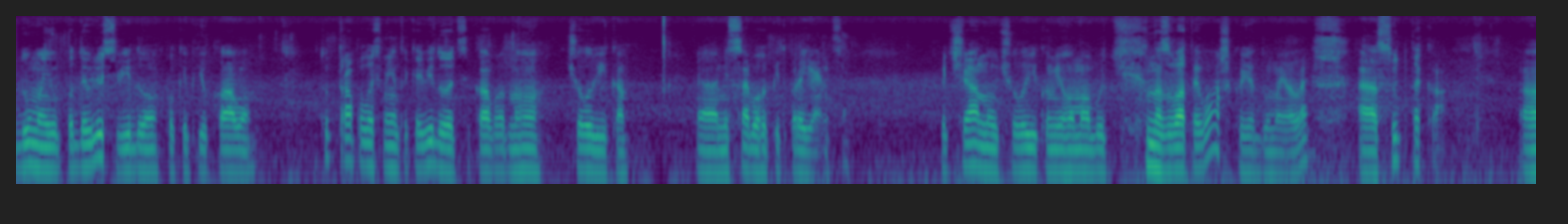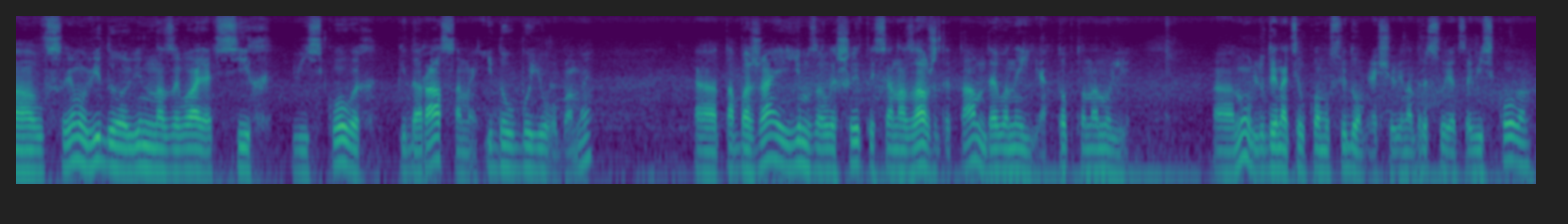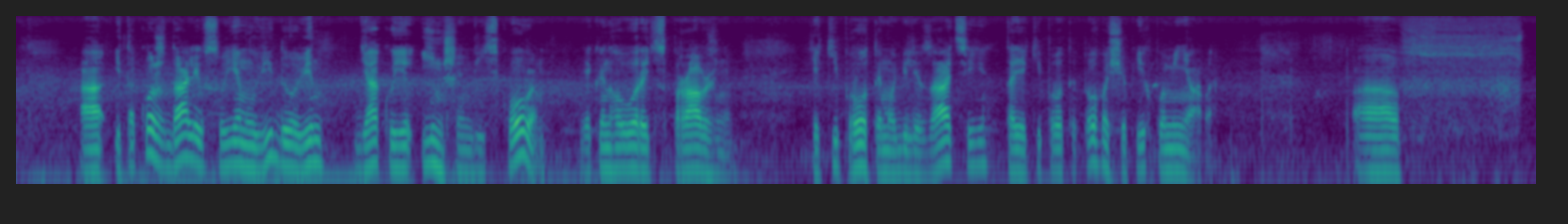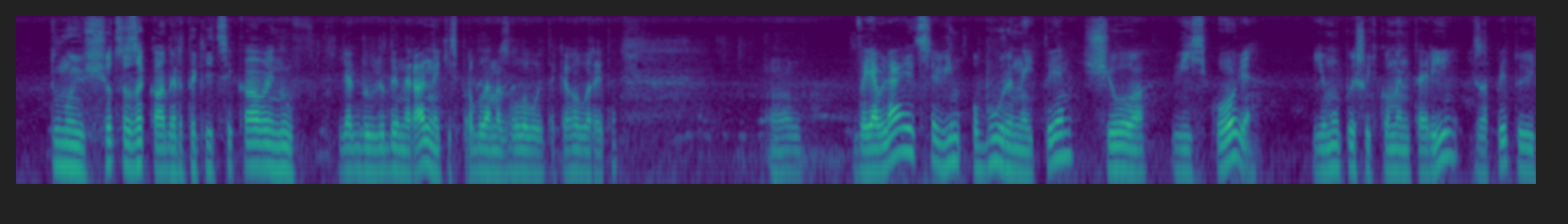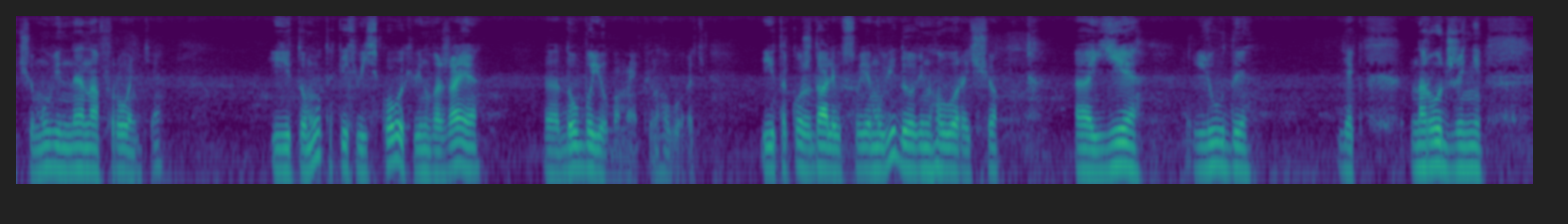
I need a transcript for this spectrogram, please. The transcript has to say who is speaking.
Speaker 1: Думаю, подивлюсь відео, поки п'ю каву. Тут трапилось мені таке відео цікаве одного чоловіка, е, місцевого підприємця. Хоча ну, чоловіком його, мабуть, назвати важко, я думаю, але е, суть така. Е, У своєму відео він називає всіх військових підарасами і довбойобами та бажає їм залишитися назавжди там, де вони є, тобто на нулі. Е, Ну, людина цілком усвідомлює, що він адресує це військовим. А, і також далі в своєму відео він дякує іншим військовим, як він говорить, справжнім, які проти мобілізації та які проти того, щоб їх поміняли. А, думаю, що це за кадр такий цікавий. Ну, якби в людини реально якісь проблеми з головою таке говорити. Виявляється, він обурений тим, що військові йому пишуть коментарі і запитують, чому він не на фронті. І тому таких військових він вважає е, довбойобами, як він говорить. І також далі в своєму відео він говорить, що е, є люди, як народжені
